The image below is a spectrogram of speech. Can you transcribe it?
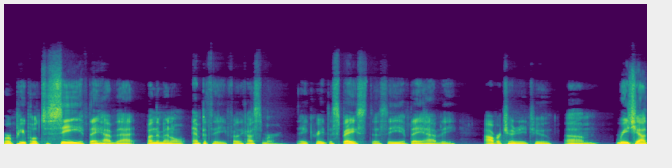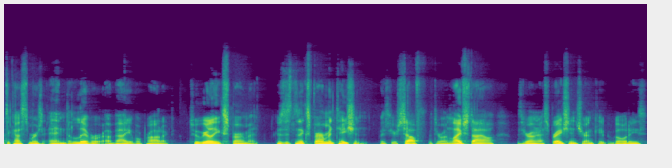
for people to see if they have that fundamental empathy for the customer. They create the space to see if they have the opportunity to um, reach out to customers and deliver a valuable product, to really experiment. Because it's an experimentation with yourself, with your own lifestyle, with your own aspirations, your own capabilities,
